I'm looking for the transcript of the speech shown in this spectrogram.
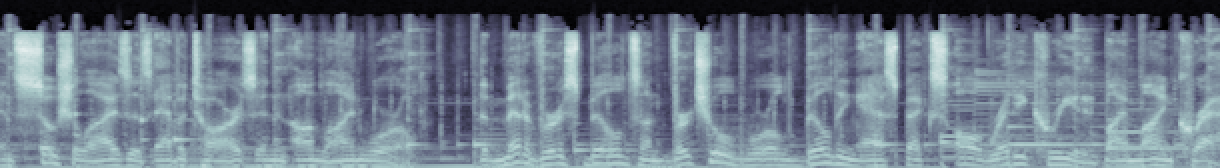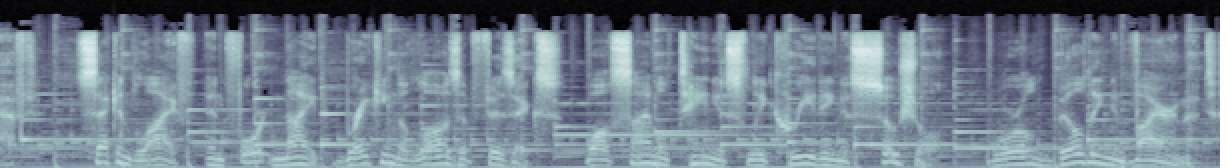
and socialize as avatars in an online world. The metaverse builds on virtual world building aspects already created by Minecraft. Second Life and Fortnite breaking the laws of physics while simultaneously creating a social, world-building environment.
